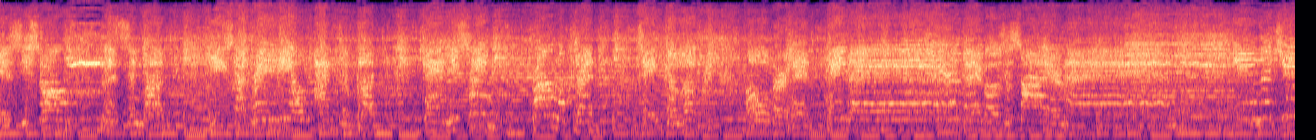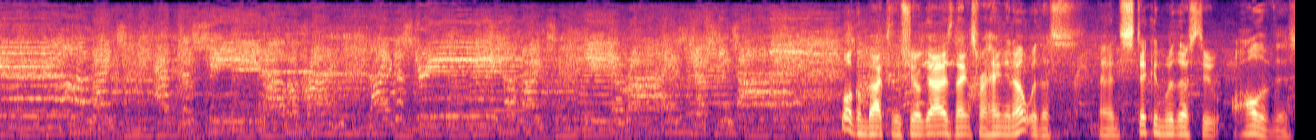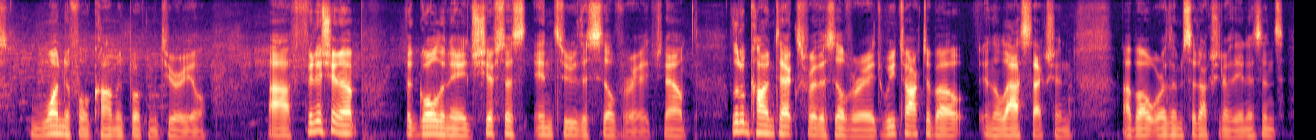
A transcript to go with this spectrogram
Is he strong? Listen, bud, he's got radioactive blood. Can he swing from a thread? Take a look overhead. Hey there, there goes the Spider-Man. In the chill of night, at the scene of a crime, like a streak of light, he arrives just in time. welcome back to the show guys thanks for hanging out with us and sticking with us through all of this wonderful comic book material uh, finishing up the golden age shifts us into the silver age now a little context for the silver age we talked about in the last section about Wertham's seduction of the innocents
